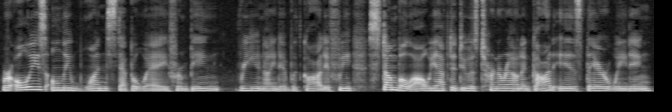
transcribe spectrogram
We're always only one step away from being reunited with God. If we stumble, all we have to do is turn around, and God is there waiting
